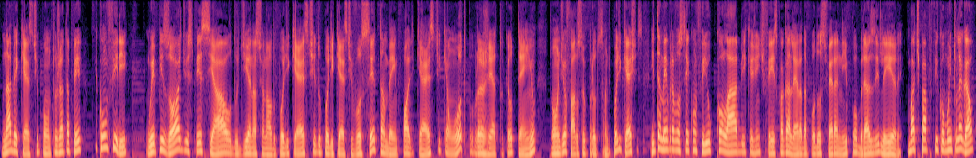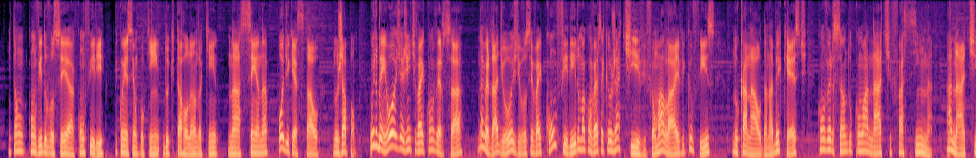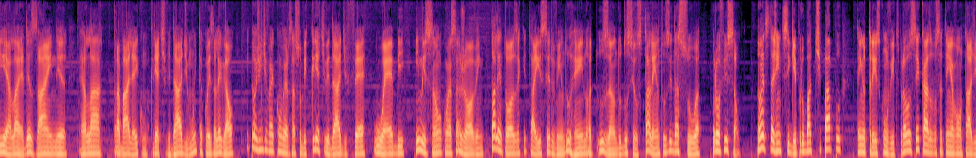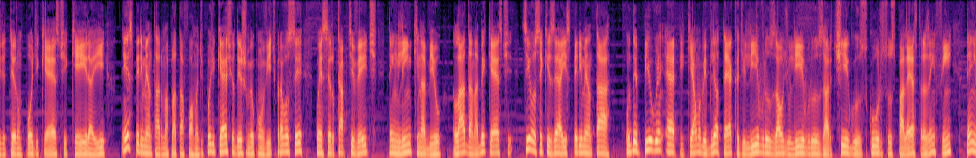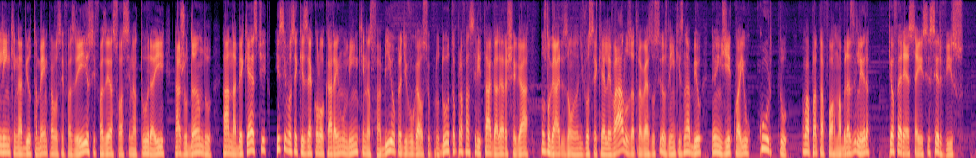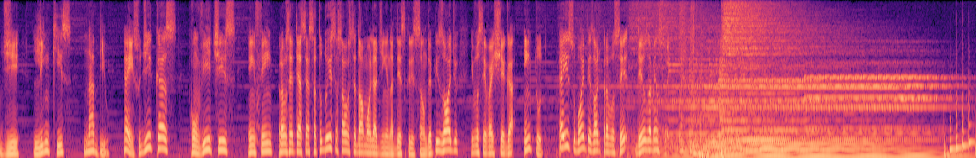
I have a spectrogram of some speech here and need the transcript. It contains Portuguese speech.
nabecast.jp e conferir o episódio especial do Dia Nacional do Podcast, do podcast Você Também Podcast, que é um outro projeto que eu tenho, onde eu falo sobre produção de podcasts, e também para você conferir o collab que a gente fez com a galera da Podosfera Nipo Brasileira. O bate-papo ficou muito legal, então convido você a conferir e conhecer um pouquinho do que está rolando aqui na cena podcastal no Japão. Muito bem, hoje a gente vai conversar na verdade, hoje você vai conferir uma conversa que eu já tive. Foi uma live que eu fiz no canal da Nabecast, conversando com a Nath Facina. A Nath, ela é designer, ela trabalha aí com criatividade, muita coisa legal. Então a gente vai conversar sobre criatividade, fé, web e missão com essa jovem talentosa que está aí servindo o reino usando dos seus talentos e da sua profissão. Antes da gente seguir para o bate-papo, tenho três convites para você, caso você tenha vontade de ter um podcast queira aí experimentar uma plataforma de podcast, eu deixo meu convite para você conhecer o Captivate, tem link na bio lá da Nabecast. Se você quiser aí experimentar o The Pilgrim App, que é uma biblioteca de livros, audiolivros, artigos, cursos, palestras, enfim. Tem link na bio também para você fazer isso e fazer a sua assinatura aí, ajudando a Nabecast. E se você quiser colocar aí um link na sua bio para divulgar o seu produto ou para facilitar a galera chegar nos lugares onde você quer levá-los através dos seus links na bio, eu indico aí o Curto, uma plataforma brasileira que oferece aí esse serviço de links na bio. É isso, dicas, convites, enfim, para você ter acesso a tudo isso é só você dar uma olhadinha na descrição do episódio e você vai chegar em tudo. É isso, bom episódio para você. Deus abençoe.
